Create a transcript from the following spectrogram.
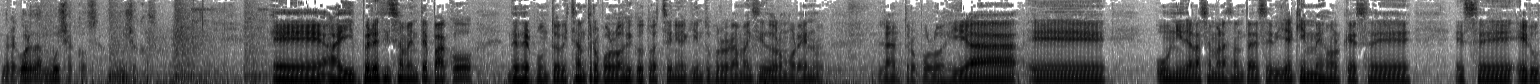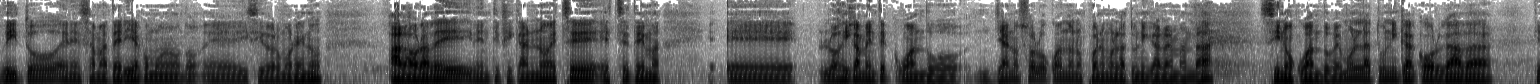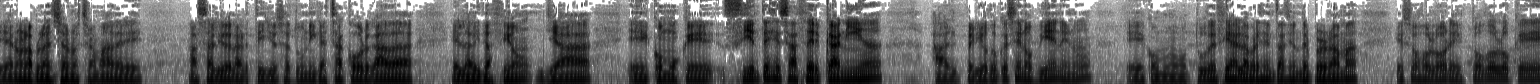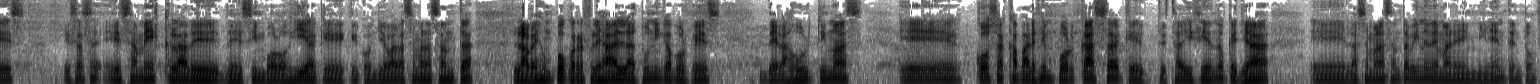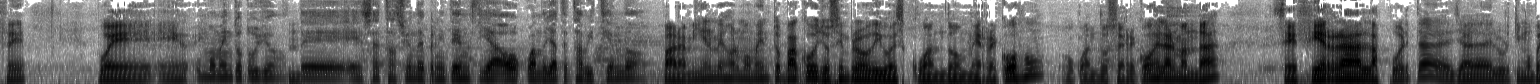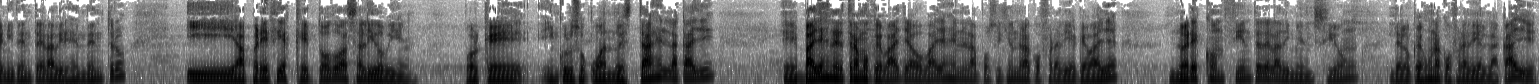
me recuerdan muchas cosas, muchas cosas. Eh, ahí precisamente, Paco, desde el punto de vista antropológico, tú has tenido aquí en tu programa Isidoro Moreno. La antropología eh, unida a la Semana Santa de Sevilla, ¿quién mejor que ese, ese erudito en esa materia como eh, Isidoro Moreno a la hora de identificarnos este, este tema? Eh, lógicamente, cuando ya no solo cuando nos ponemos la túnica de la hermandad, sino cuando vemos la túnica colgada, que ya nos la ha planchado nuestra madre, ha salido del artillo esa túnica, está colgada en la habitación, ya eh, como que sientes esa cercanía al periodo que se nos viene, ¿no? Eh, como tú decías en la presentación del programa, esos olores, todo lo que es esa, esa mezcla de, simbología que, que, conlleva la Semana Santa, la ves un poco reflejada en la túnica porque es de las últimas eh, cosas que aparecen por casa que te está diciendo que ya eh, la Semana Santa viene de manera inminente. Entonces, pues... Eh, ¿Un momento tuyo mm. de esa estación de penitencia o cuando ya te estás vistiendo? Para mí el mejor momento, Paco, yo siempre lo digo, es cuando me recojo o cuando se recoge la hermandad, se cierran las puertas, ya el último penitente de la Virgen dentro, y aprecias que todo ha salido bien. Porque incluso cuando estás en la calle eh, vayas en el tramo que vaya o vayas en la posición de la cofradía que vaya, no eres consciente de la dimensión de lo que es una cofradía en la calle.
